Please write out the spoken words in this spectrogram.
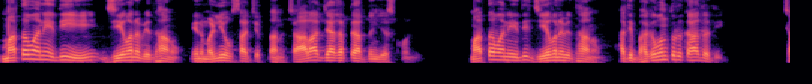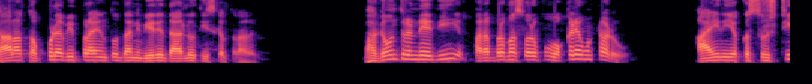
మతం అనేది జీవన విధానం. నేను మళ్ళీ ఒకసారి చెప్తాను. చాలా జాగ్రత్తగా అర్థం చేసుకోండి. మతం అనేది జీవన విధానం. అది భగవంతుడు కాదు అది. చాలా తప్పుడు అభిప్రాయంతో దాన్ని వేరే దారిలో తీసుకెళ్తున్నారు భగవంతుడు అనేది పరబ్రహ్మ స్వరూపం ఒక్కడే ఉంటాడు. ఆయన యొక్క సృష్టి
